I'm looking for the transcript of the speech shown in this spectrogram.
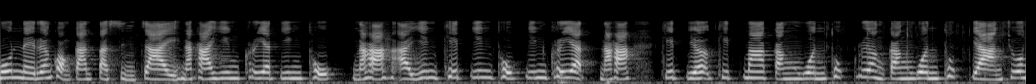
มุ่นในเรื่องของการตัดสินใจนะคะ ยิ่งเครียดยิ่งทุกข์นะคะอ่ายิ่งคิดยิ่งทุกข์ยิ่งเครียดนะคะ คิดเยอะคิดมากกังวลทุกเรื่องกังวลทุกอย่างช่วง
